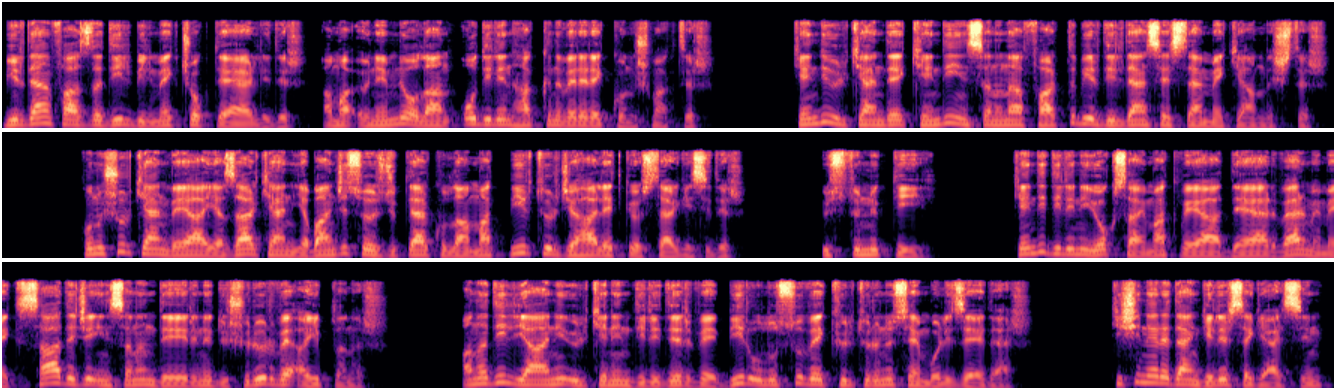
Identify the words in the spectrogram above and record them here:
Birden fazla dil bilmek çok değerlidir ama önemli olan o dilin hakkını vererek konuşmaktır. Kendi ülkende kendi insanına farklı bir dilden seslenmek yanlıştır. Konuşurken veya yazarken yabancı sözcükler kullanmak bir tür cehalet göstergesidir. Üstünlük değil. Kendi dilini yok saymak veya değer vermemek sadece insanın değerini düşürür ve ayıplanır. Ana dil yani ülkenin dilidir ve bir ulusu ve kültürünü sembolize eder. Kişi nereden gelirse gelsin,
